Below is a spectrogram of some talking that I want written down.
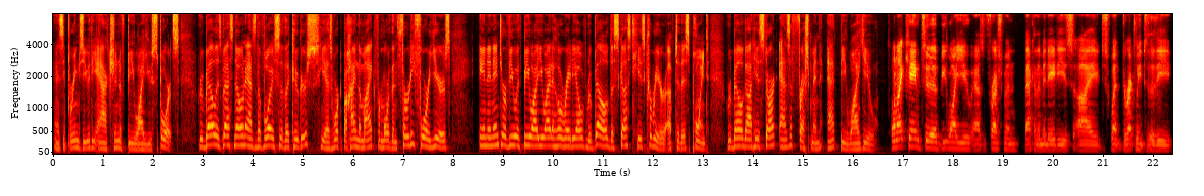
as he brings you the action of BYU sports. Wrubell is best known as the voice of the Cougars. He has worked behind the mic for more than 34 years. In an interview with BYU Idaho Radio, Wrubell discussed his career up to this point. Wrubell got his start as a freshman at BYU. When I came to BYU as a freshman back in the mid 80s, I just went directly to the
